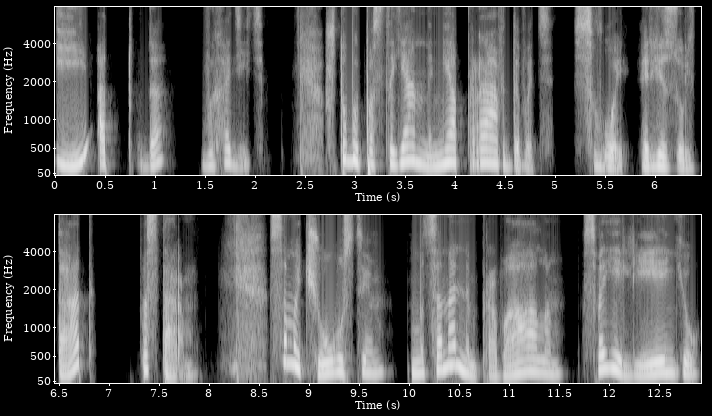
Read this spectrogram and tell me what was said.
и оттуда выходить. Чтобы постоянно не оправдывать свой результат по-старому. Самочувствием, эмоциональным провалом, своей ленью,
